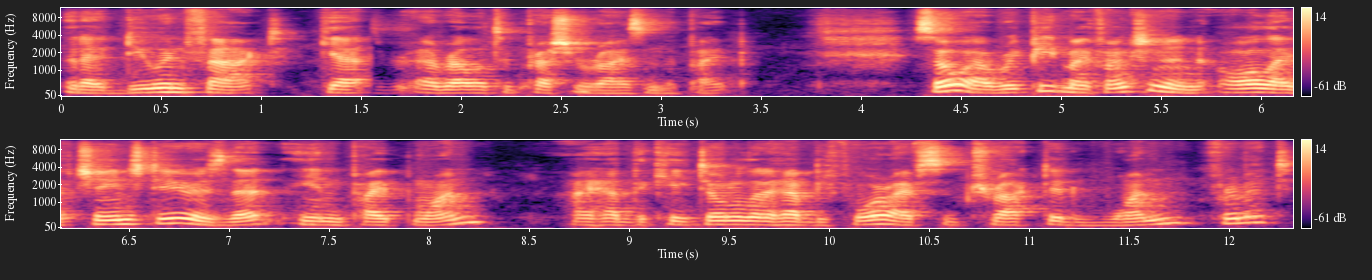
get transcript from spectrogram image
that I do in fact get a relative pressure rise in the pipe. So I'll repeat my function, and all I've changed here is that in pipe 1, I had the k total that I had before. I've subtracted 1 from it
